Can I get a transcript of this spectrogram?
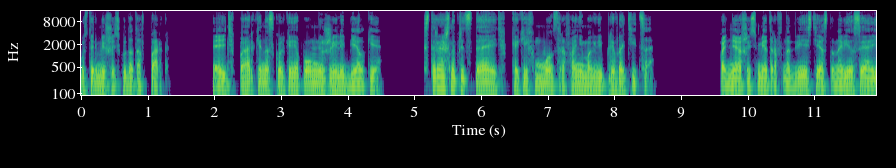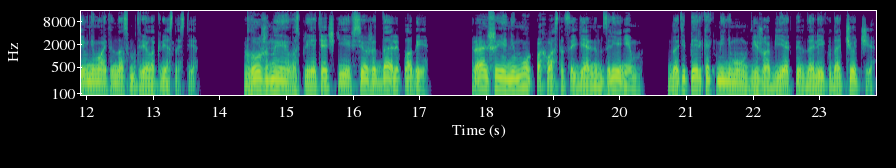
устремившись куда-то в парк. А ведь в парке, насколько я помню, жили белки. Страшно представить, в каких монстров они могли превратиться. Поднявшись метров на двести, остановился и внимательно осмотрел окрестности. Вложенные в восприятие очки все же дали плоды. Раньше я не мог похвастаться идеальным зрением, но теперь как минимум вижу объекты вдали куда четче.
